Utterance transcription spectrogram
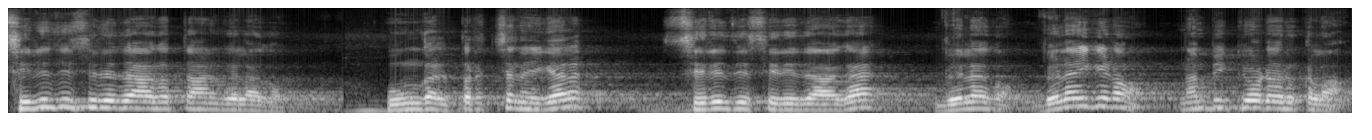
சிறிது சிறிதாகத்தான் விலகும். உங்கள் பிரச்சனைகள் சிறிது சிறிதாக விலகும். விலகிடும். நம்பிக்கையோடு இருக்கலாம்.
